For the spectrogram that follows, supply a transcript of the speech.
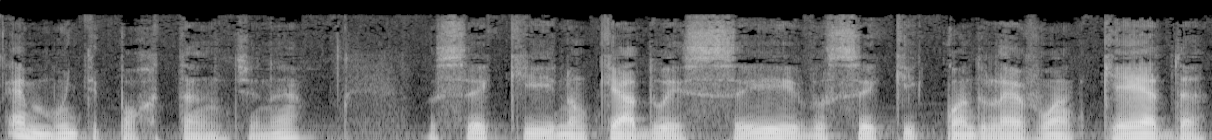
É muito importante, né? Você que não quer adoecer, você que quando leva uma queda,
